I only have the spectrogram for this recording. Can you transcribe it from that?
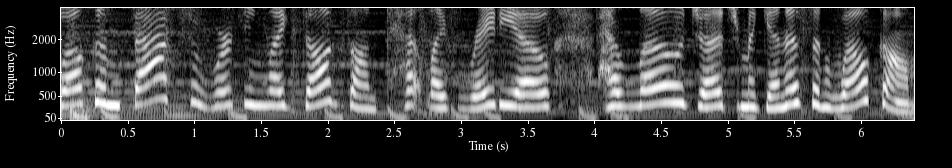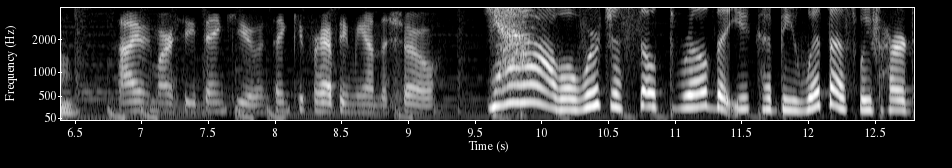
Welcome back to Working Like Dogs on Pet Life Radio. Hello, Judge McGinnis, and welcome. Hi, Marcie. Thank you. And thank you for having me on the show. Yeah, well, we're just so thrilled that you could be with us. We've heard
